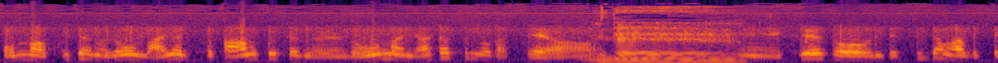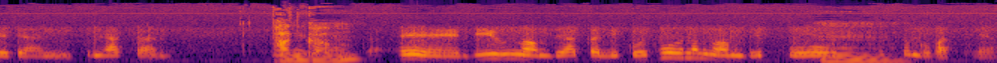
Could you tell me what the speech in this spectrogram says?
엄마 고생을 너무 많이, 그 마음고생을 너무 많이 하셨던 것 같아요. 네. 네, 그래서 이제 친정 아버지에 대한 좀 약간 반감. 네, 미운 마음도 약간 있고 서운한 마음도 있고 음. 그랬던 것 같아요.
